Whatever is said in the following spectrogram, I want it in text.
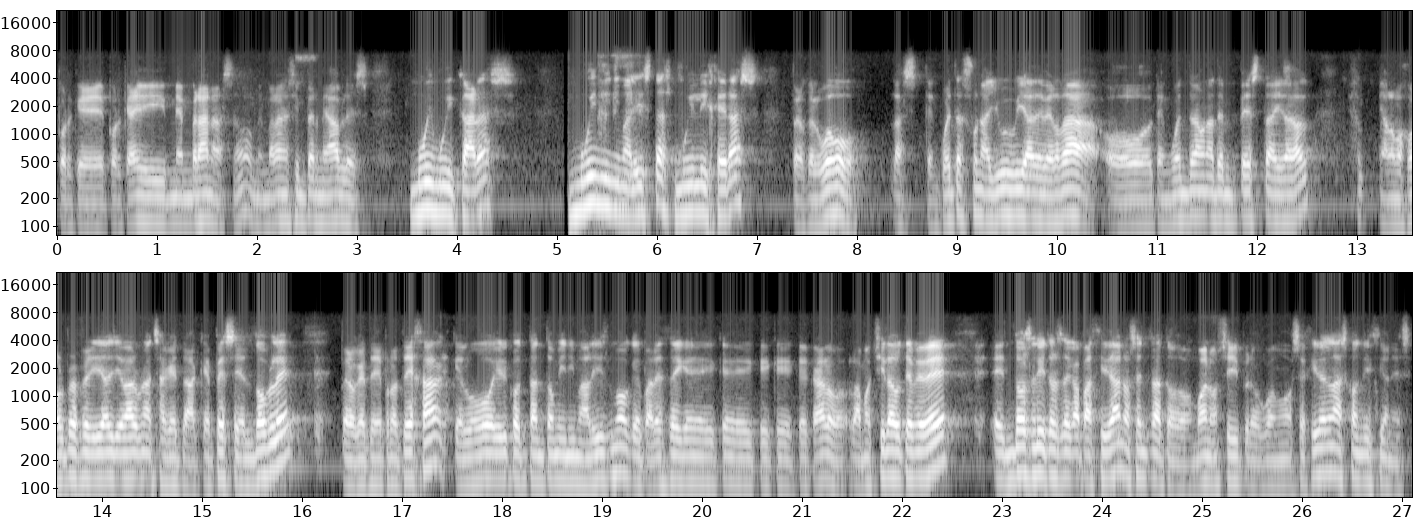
porque, porque hay membranas, ¿no? membranas impermeables muy, muy caras, muy minimalistas, muy ligeras, pero que luego te encuentras una lluvia de verdad o te encuentras una tempesta y tal, y a lo mejor preferirías llevar una chaqueta que pese el doble, pero que te proteja, que luego ir con tanto minimalismo que parece que, que, que, que claro, la mochila UTMB en dos litros de capacidad nos entra todo. Bueno, sí, pero como se giren las condiciones,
